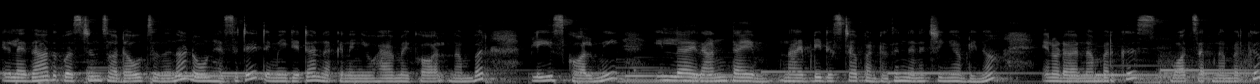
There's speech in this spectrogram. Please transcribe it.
இதில் ஏதாவது கொஸ்டின்ஸ் ஆர் டவுட்ஸ் இதுனா டோன்ட் ஹெசிடேட் இமீடியட்டாக எனக்கு நீங்கள் you have my call number please call me இல்லை இது அன்டைம் நான் எப்படி டிஸ்டர்ப் பண்ணுறதுன்னு நினச்சிங்க அப்படின்னா என்னோடய நம்பருக்கு வாட்ஸ்அப் நம்பருக்கு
